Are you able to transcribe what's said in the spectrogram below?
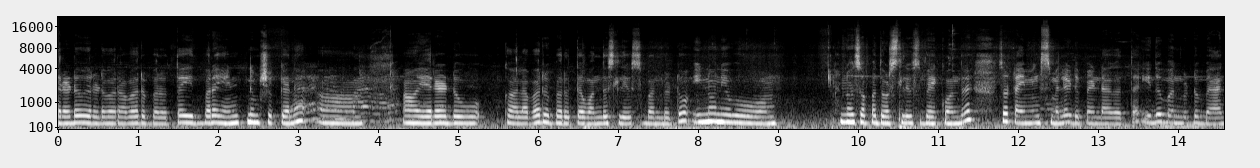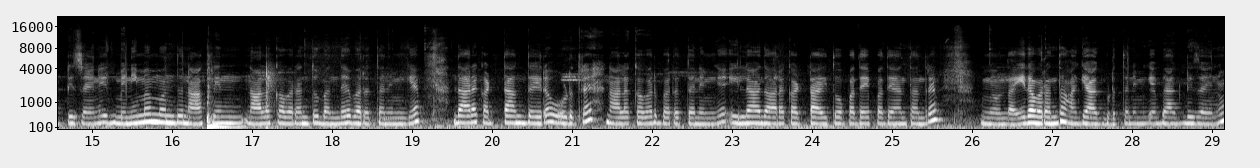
ಎರಡು, ಎರಡೂವರೆ ಅವರ್ ಬರುತ್ತೆ. ಇದು ಬರೋ ಎಂಟು ನಿಮಿಷಕ್ಕೇ ಎರಡು ಕಾಲ್ ಅವರ್ ಬರುತ್ತೆ ಒಂದು ಸ್ಲೀವ್ಸ್ ಬಂದ್ಬಿಟ್ಟು. ಇನ್ನು ನೀವು ಇನ್ನೂ ಸ್ವಲ್ಪ ದೊಡ್ಡ ಸ್ಲೀವ್ಸ್ ಬೇಕು ಅಂದರೆ ಸೊ ಟೈಮಿಂಗ್ಸ್ ಮೇಲೆ ಡಿಪೆಂಡ್ ಆಗುತ್ತೆ. ಇದು ಬಂದ್ಬಿಟ್ಟು ಬ್ಯಾಗ್ ಡಿಸೈನ್ ಇದು ಮಿನಿಮಮ್ ಒಂದು ನಾಲ್ಕರಿಂದ, ನಾಲ್ಕು ಅವರ್ ಅಂತೂ ಬಂದೇ ಬರುತ್ತೆ ನಿಮಗೆ. ದಾರ ಕಟ್ ಆಗದೇ ಇರೋ ಓಡಿದ್ರೆ ನಾಲ್ಕು ಅವರ್ ಬರುತ್ತೆ ನಿಮಗೆ. ಇಲ್ಲ ದಾರ ಕಟ್ ಆಯಿತು, ಪದೇ ಪದೇ ಅಂತಂದರೆ ಒಂದು ಐದು ಅವರ್ ಅಂತೂ ಹಾಗೆ ಆಗಿಬಿಡುತ್ತೆ ನಿಮಗೆ ಬ್ಯಾಗ್ ಡಿಸೈನು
